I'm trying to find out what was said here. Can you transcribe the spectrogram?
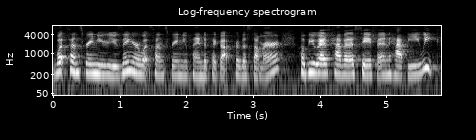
what sunscreen you're using or what sunscreen you plan to pick up for the summer. Hope you guys have a safe and happy week.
